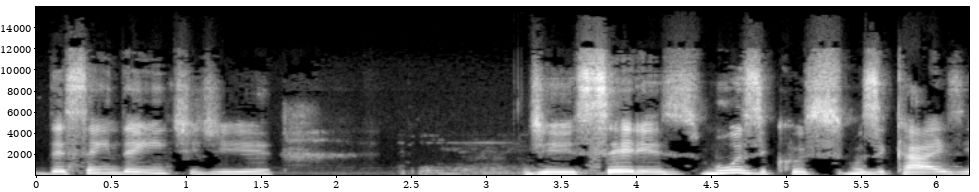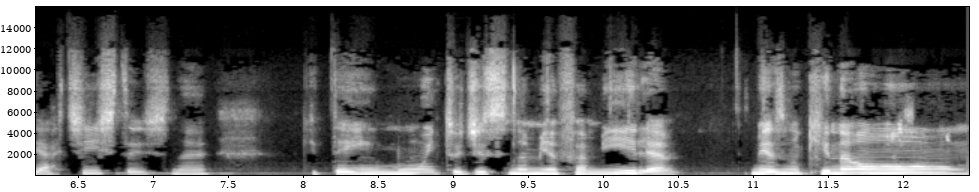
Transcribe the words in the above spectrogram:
descendente de de seres músicos, musicais e artistas, né? Que tem muito disso na minha família, mesmo que não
